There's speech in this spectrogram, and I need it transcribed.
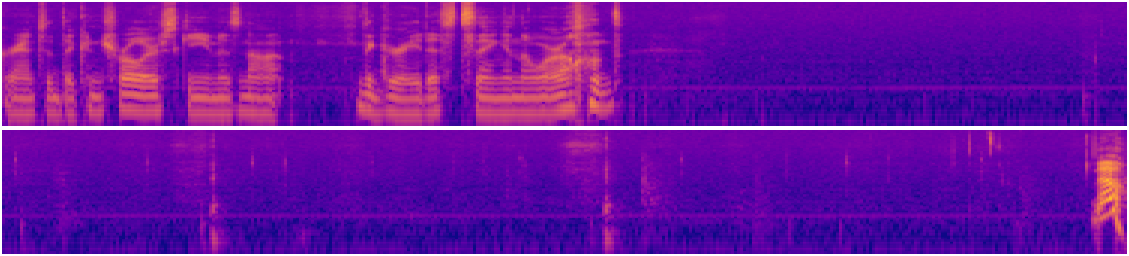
Granted, the controller scheme is not the greatest thing in the world. No!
